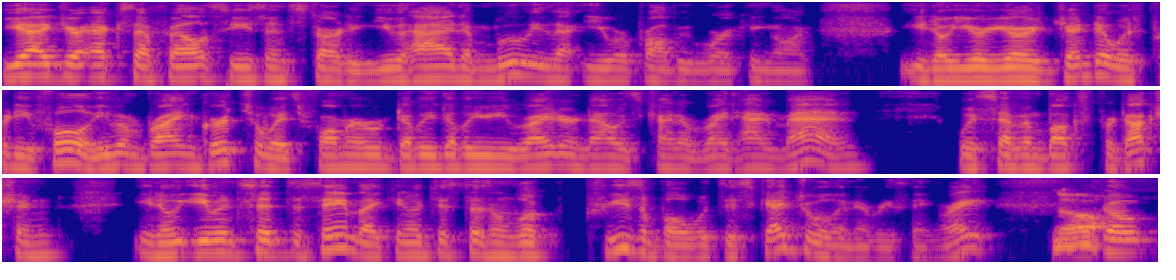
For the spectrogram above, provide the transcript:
You had your XFL season starting. You had a movie that you were probably working on. You know, your your agenda was pretty full. Even Brian Gewirtz, former WWE writer, now is kind of right hand man with Seven Bucks Production. You know, even said the same, like you know, it just doesn't look feasible with the schedule and everything, right? No. So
